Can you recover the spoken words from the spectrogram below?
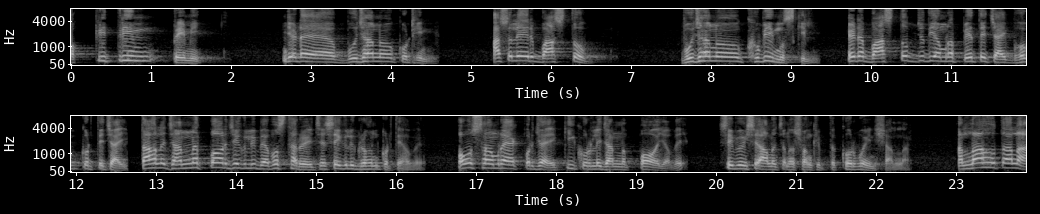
অকৃত্রিম প্রেমিক, যেটা বোঝানো কঠিন। আসলে এর বাস্তব বোঝানো খুবই মুশকিল। এটা বাস্তব যদি আমরা পেতে চাই, ভোগ করতে চাই, তাহলে জান্নাত পাওয়ার যেগুলি ব্যবস্থা রয়েছে, সেগুলি গ্রহণ করতে হবে। অবশ্য আমরা এক পর্যায়ে কি করলে জান্নাত পাওয়া যাবে, সে বিষয়ে আলোচনা সংক্ষিপ্ত করব ইনশাল্লাহ আল্লাহ তালা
